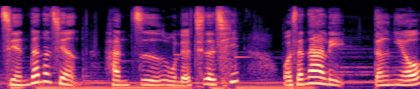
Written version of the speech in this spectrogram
简单的简，汉字五六七的七，我在那里等你哦。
